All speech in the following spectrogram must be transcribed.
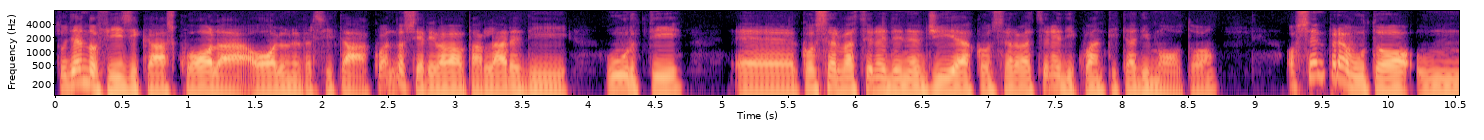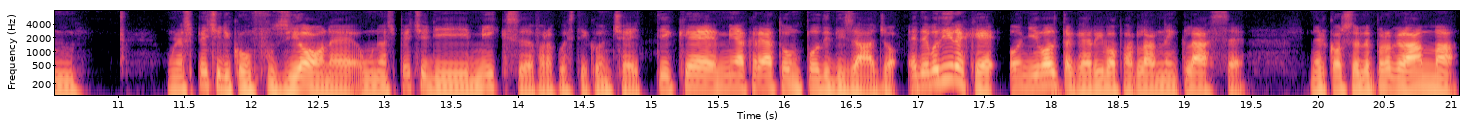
Studiando fisica a scuola o all'università, quando si arrivava a parlare di urti, eh, conservazione di energia, conservazione di quantità di moto, ho sempre avuto un- una specie di confusione, una specie di mix fra questi concetti che mi ha creato un po' di disagio. E devo dire che ogni volta che arrivo a parlarne in classe nel corso del programma,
